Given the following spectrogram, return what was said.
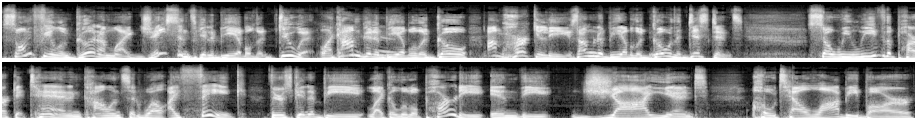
so I'm feeling good. I'm like, Jason's gonna be able to do it. Like I'm gonna be able to go. I'm Hercules. I'm gonna be able to go the distance. So we leave the park at 10, and Colin said, Well, I think there's going to be like a little party in the giant hotel lobby bar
